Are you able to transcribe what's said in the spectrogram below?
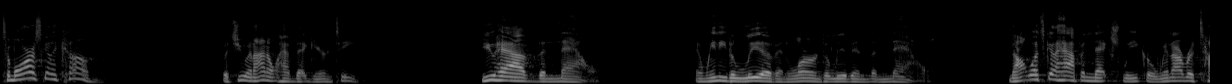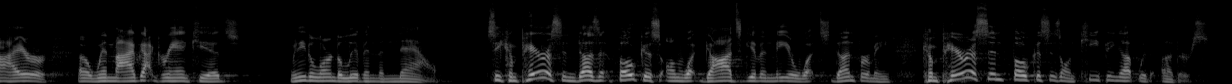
Tomorrow's going to come. But you and I don't have that guarantee. You have the now. And we need to live and learn to live in the now. Not what's going to happen next week or when I retire or uh, when my, I've got grandkids. We need to learn to live in the now. See, comparison doesn't focus on what God's given me or what's done for me. Comparison focuses on keeping up with others.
